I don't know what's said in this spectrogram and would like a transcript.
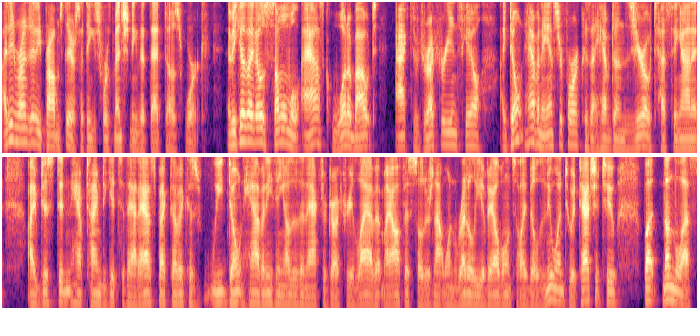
I didn't run into any problems there. So I think it's worth mentioning that that does work. And because I know someone will ask, what about Active Directory in Scale? I don't have an answer for it because I have done zero testing on it. I just didn't have time to get to that aspect of it because we don't have anything other than Active Directory Lab at my office, so there's not one readily available until I build a new one to attach it to. But nonetheless,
